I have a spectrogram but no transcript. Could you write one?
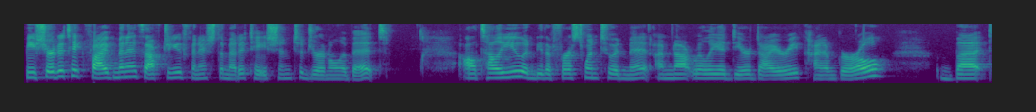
Be sure to take five minutes after you finish the meditation to journal a bit. I'll tell you and be the first one to admit I'm not really a Dear Diary kind of girl, but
